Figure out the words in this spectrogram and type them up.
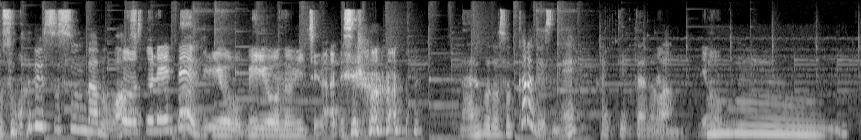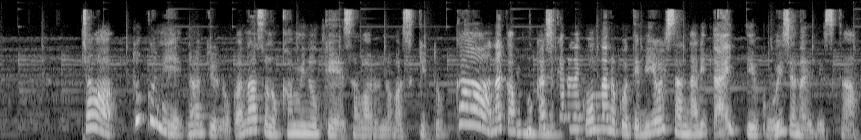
ん。そこで進んだのは、それで美容、美容の道なんですよ。なるほど、そこからですね、入っていったのは。うんじゃあ、特に、なんていうのかな、その髪の毛触るのが好きとか、なんか昔からね、女の子って美容師さんになりたいっていう子多いじゃないですか。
